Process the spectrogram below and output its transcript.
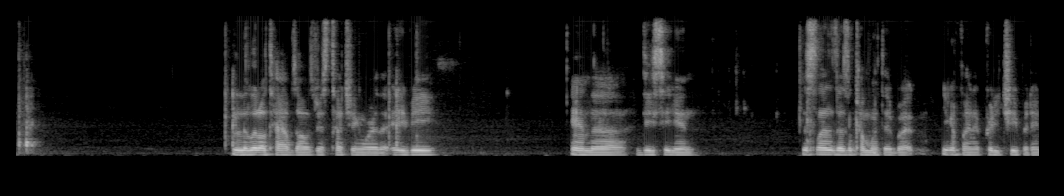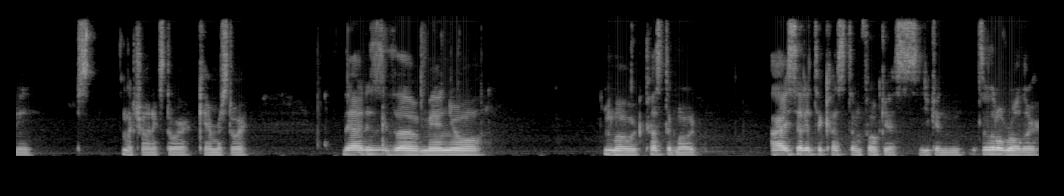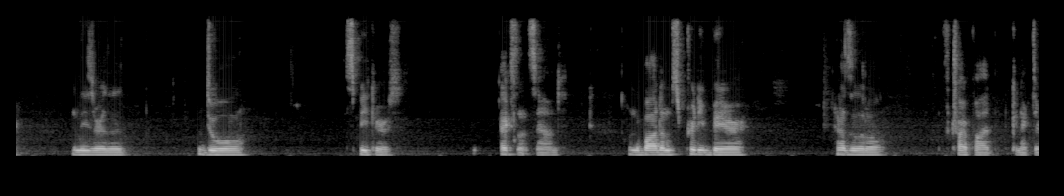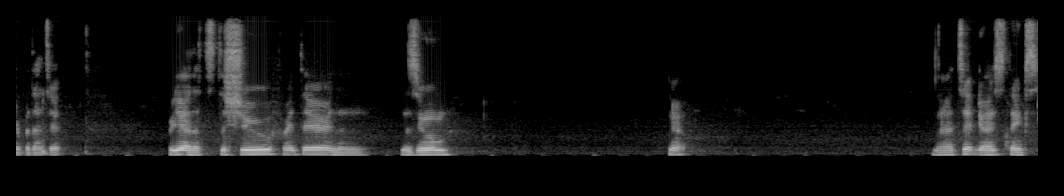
And the little tabs I was just touching were the AV and the DC in. This lens doesn't come with it, but you can find it pretty cheap at any electronic store, camera store. That is the manual mode, custom mode. I set it to custom focus. You can, it's a little roller, and these are the dual speakers. Excellent sound. On the bottom's pretty bare. Has a little tripod connector, but that's it. But yeah, that's the shoe right there, and then the zoom. Yeah. That's it, guys. Thanks.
